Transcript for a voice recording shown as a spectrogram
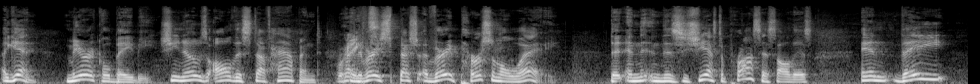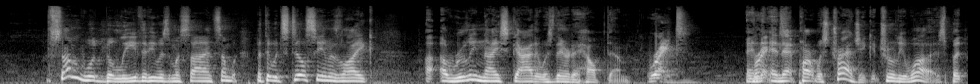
Again, miracle baby. She knows all this stuff happened in a very special, a very personal way. That and, and this, she has to process all this, and they some would believe that he was a Messiah, and some, but they would still see him as like a, a really nice guy that was there to help them. Right. And, Right. and that part was tragic. It truly was. But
